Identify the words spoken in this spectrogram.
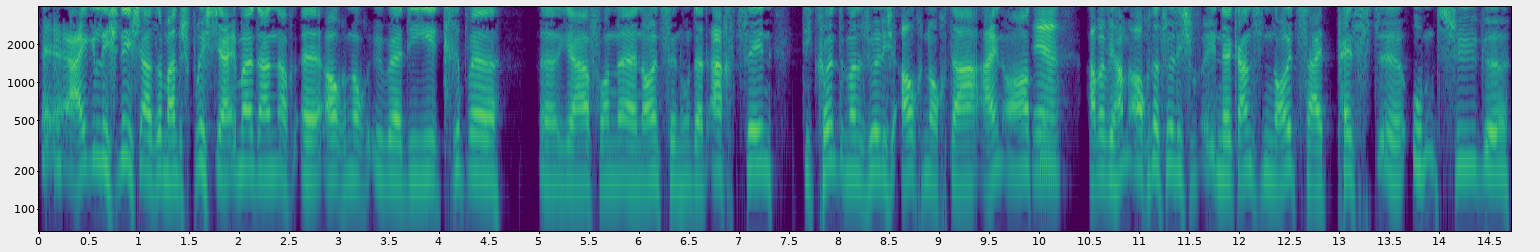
Äh, eigentlich nicht. Also man spricht ja immer dann auch, äh, auch noch über die Grippe äh, ja von äh, 1918. Die könnte man natürlich auch noch da einordnen. Ja. Aber wir haben auch natürlich in der ganzen Neuzeit Pestumzüge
